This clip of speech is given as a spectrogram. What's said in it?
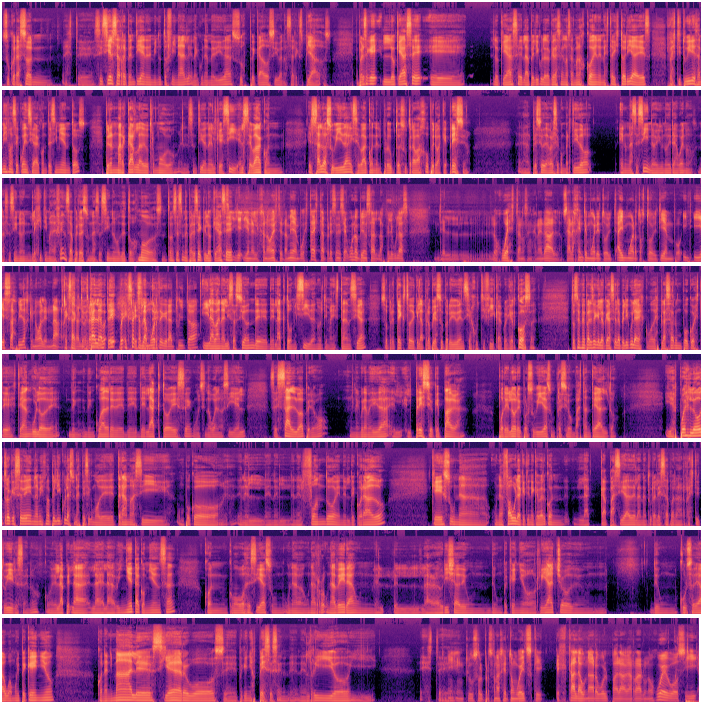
su corazón, este, si, si, él se arrepentía en el minuto final, en alguna medida, sus pecados iban a ser expiados. Me parece que lo que hace eh, lo que hace la película, lo que hacen los hermanos Cohen en esta historia es restituir esa misma secuencia de acontecimientos, pero enmarcarla de otro modo, en el sentido en el que sí, él se va con, él salva su vida y se va con el producto de su trabajo, pero ¿a qué precio? Eh, al precio de haberse convertido en un asesino y uno dirá, bueno, un asesino en legítima defensa, pero es un asesino de todos modos. Entonces me parece que lo que hace... y, en el lejano oeste también, porque está esta presencia, uno piensa en las películas de los westerns en general, o sea, la gente muere todo el hay muertos todo el tiempo y, esas vidas que no valen nada. Exacto, está la, eh, es la muerte gratuita. Y la banalización del acto homicida en última instancia, sobre texto de que la propia supervivencia justifica cualquier cosa. Entonces me parece que lo que hace la película es como desplazar un poco este, este ángulo de, encuadre del acto ese, como diciendo, bueno, sí, él se salva, pero en alguna medida el, el, precio que paga por el oro y por su vida es un precio bastante alto. Y después lo otro que se ve en la misma película es una especie como de trama así, un poco en el, en el, en el fondo, en el decorado, que es una, una, fábula que tiene que ver con la capacidad de la naturaleza para restituirse. ¿no? La, viñeta comienza con, como vos decías, una, una, vera, la orilla de un, de un pequeño riacho, de un, de un curso de agua muy pequeño, con animales, ciervos, eh, pequeños peces en, en el río y este... E incluso el personaje de Tom Waits que escala un árbol para agarrar unos huevos y...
